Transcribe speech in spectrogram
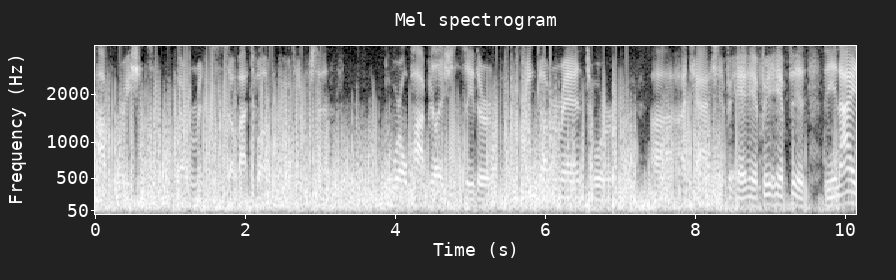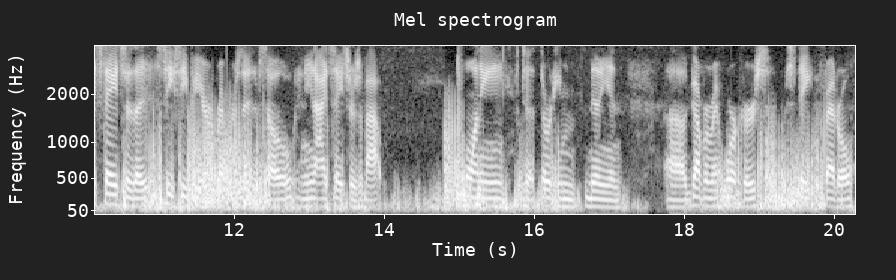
operations of governments. So about 12 to 15 percent world populations, either in government or uh, attached. If, if, if, the United States or the CCP are representative, so in the United States there's about 20 to 30 million uh, government workers, state and federal.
